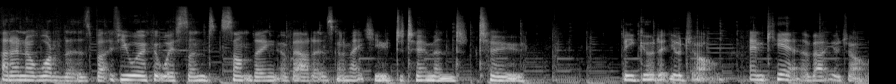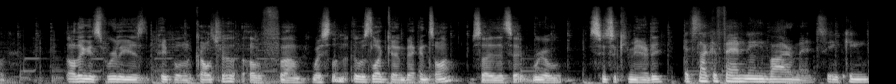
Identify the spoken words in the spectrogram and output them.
I don't know what it is, but if you work at Westland, something about it is going to make you determined to be good at your job and care about your job. I think it's really is the people and the culture of um, Westland. It was like going back in time. So there's that real sense of community. It's like a family environment. So you can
